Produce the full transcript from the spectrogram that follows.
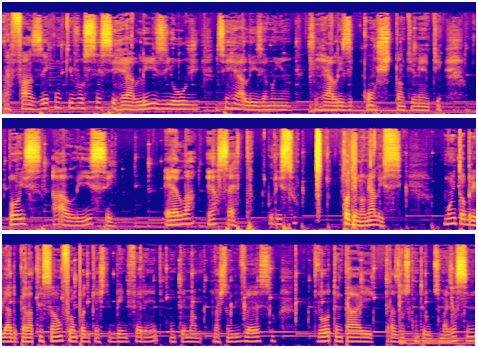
para fazer com que você se realize hoje, se realize amanhã, se realize constantemente. Pois a Alice, ela é a certa. Por isso, codinome Alice. Muito obrigado pela atenção. Foi um podcast bem diferente, com um tema bastante diverso. Vou tentar aí trazer uns conteúdos mais assim.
